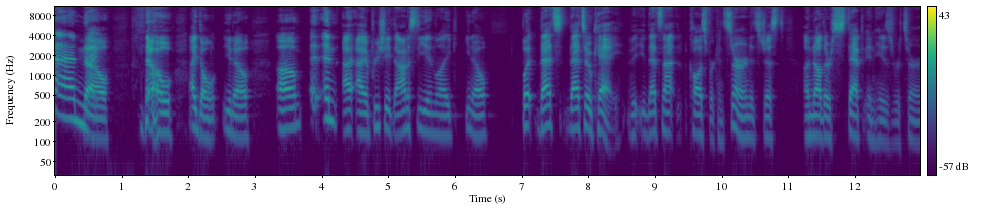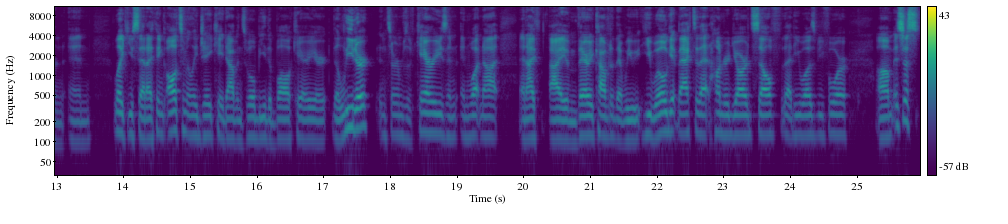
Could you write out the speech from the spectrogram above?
eh, no, no, I don't. You know, um, and, and I, I appreciate the honesty and like you know, but that's that's okay. That's not cause for concern. It's just another step in his return. And like you said, I think ultimately J.K. Dobbins will be the ball carrier, the leader in terms of carries and, and whatnot. And I I am very confident that we he will get back to that hundred yard self that he was before. Um, it's just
